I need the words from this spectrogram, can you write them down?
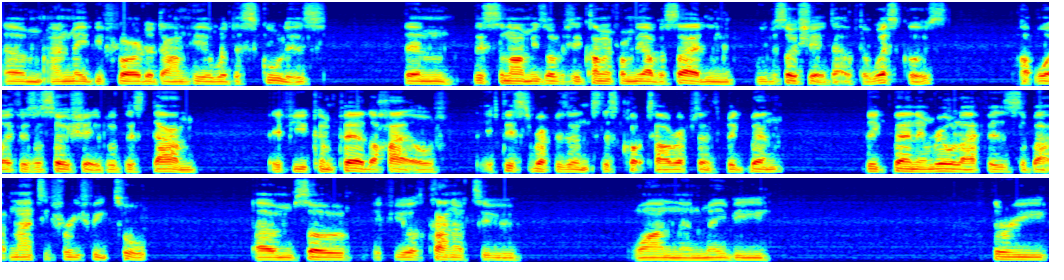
um, and maybe Florida down here where the school is then this tsunami is obviously coming from the other side and we've associated that with the west coast. But what if it's associated with this dam? If you compare the height of if this represents this clock tower represents Big Ben, Big Ben in real life is about 93 feet tall. Um, so if you're kind of to one and maybe three,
